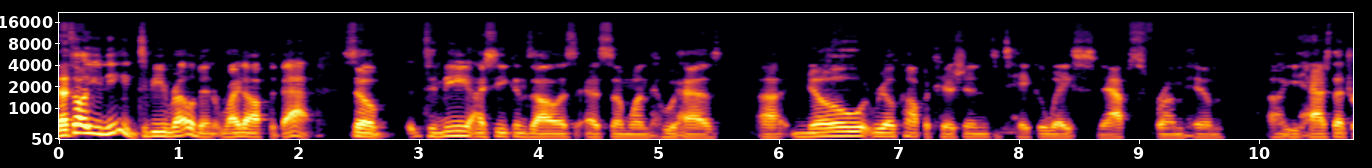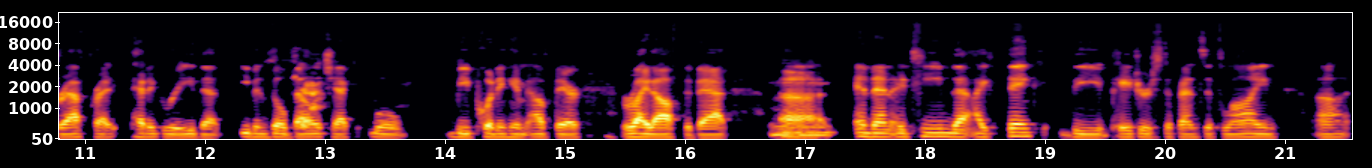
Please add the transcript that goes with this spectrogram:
that's all you need to be relevant right off the bat. So to me, I see Gonzalez as someone who has uh, no real competition to take away snaps from him. Uh, he has that draft pre- pedigree that even Bill Belichick will be putting him out there right off the bat. Uh, Mhm. and then a team that I think the Patriots defensive line, uh,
